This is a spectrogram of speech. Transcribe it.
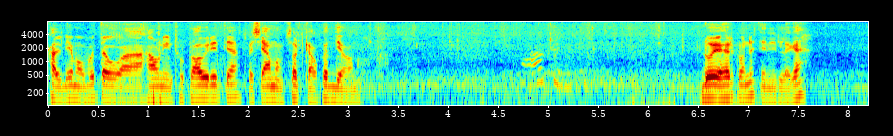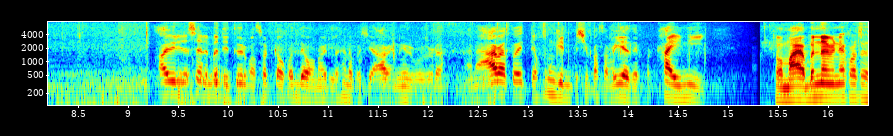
ખાલી ડેમો બતાવું આ હાવણી ઠૂઠું આવી રીતે પછી આમ આમ છટકાવ કરી દેવાનો. ડોયો હરકો નથી ને એટલે કે? આવી રીતે છે ને બધી તુરમાં છટકાવ કરી દેવાનો એટલે છે ને પછી આવે નહીં રોજડા. અને આવે તો તે ઊંઘીને પછી પાછા વૈયા જાય પણ ખાય નહીં. તો માયા બનાવી નાખો છે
